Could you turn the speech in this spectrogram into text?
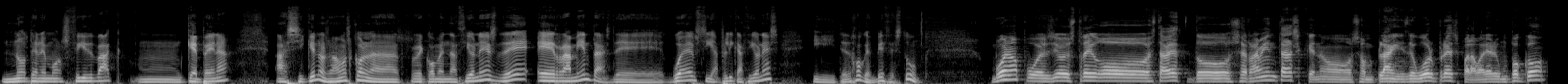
No tenemos feedback, mm, qué pena. Así que nos vamos con las recomendaciones de herramientas de webs y aplicaciones. Y te dejo que empieces tú. Bueno, pues yo os traigo esta vez dos herramientas que no son plugins de WordPress para variar un poco.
